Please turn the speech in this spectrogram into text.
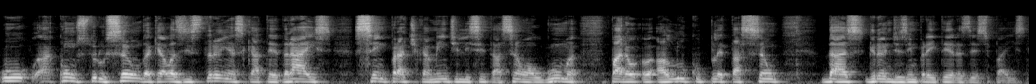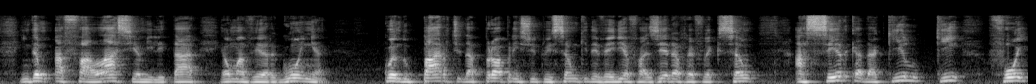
o, a construção daquelas estranhas catedrais sem praticamente licitação alguma para a lucupletação das grandes empreiteiras desse país. Então, a falácia militar é uma vergonha quando parte da própria instituição que deveria fazer a reflexão acerca daquilo que foi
